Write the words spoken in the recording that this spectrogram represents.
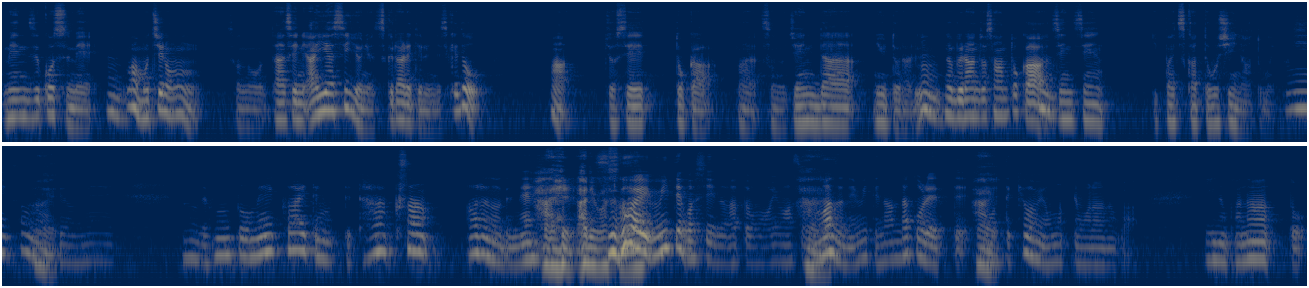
メンズコスメうんはもちろんその男性に合いやすいようには作られてるんですけど、まあ、女性とか、まあ、そのジェンダーニュートラルうんのブランドさんとかうん全然いっぱい使ってほしいなと思います。ね、そうですよね。なので本当メイクアイテムってたくさんあるのでね。はい、はい、ありますね。すごい見てほしいなと思いますはい。まずね見てなんだこれってはい。思って興味を持ってもらうのがいいのかなと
